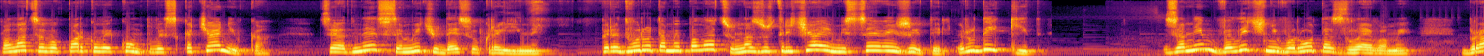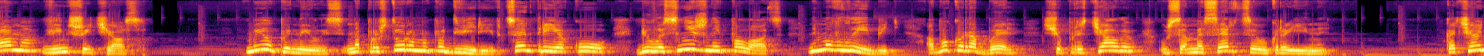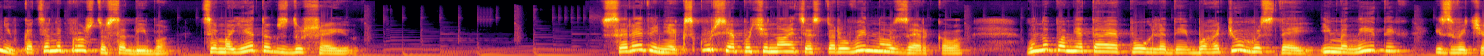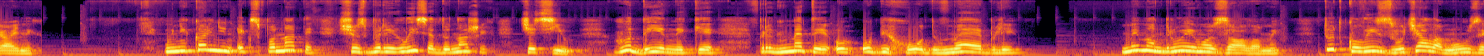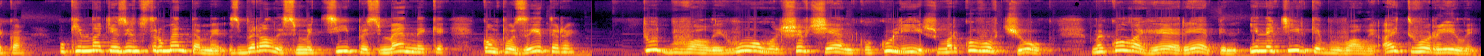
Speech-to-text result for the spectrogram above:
Палацово-парковий комплекс Качанівка це одне з семи чудес України. Перед воротами палацу нас зустрічає місцевий житель Рудий кіт. За ним величні ворота з левами, брама в інший час. Ми опинились на просторому подвір'ї, в центрі якого білосніжний палац, немов либідь або корабель, що причалив у саме серце України. Качанівка це не просто садиба, це маєток з душею. Всередині екскурсія починається з старовинного зеркала. Воно пам'ятає погляди багатьох гостей, іменитих і звичайних. Унікальні експонати, що збереглися до наших часів: годинники, предмети обіходу, меблі. Ми мандруємо залами. Тут колись звучала музика. У кімнаті з інструментами збирались митці, письменники, композитори. Тут бували Гоголь, Шевченко, Куліш, Марко Вовчок, Микола Ге, Репін. І не тільки бували, а й творили.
